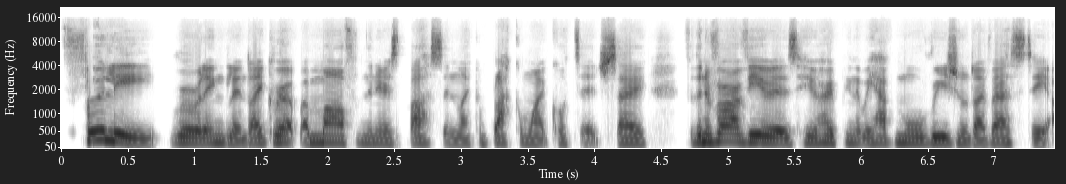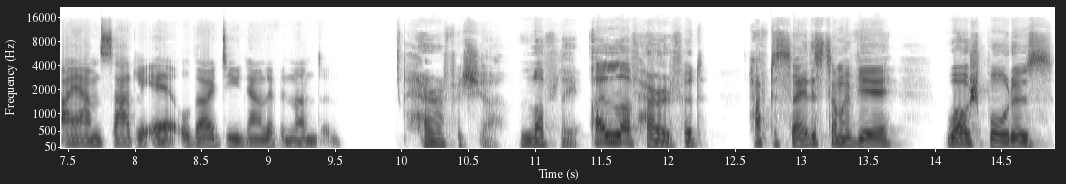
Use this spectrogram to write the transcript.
fully rural England. I grew up a mile from the nearest bus in like a black and white cottage. So for the Novara viewers who are hoping that we have more regional diversity, I am sadly it, although I do now live in London. Herefordshire. Lovely. I love Hereford. Have to say, this time of year, Welsh borders,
